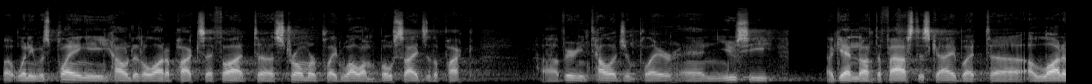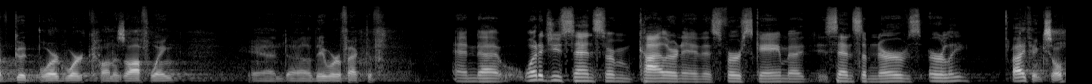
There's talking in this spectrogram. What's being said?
But when he was playing, he hounded a lot of pucks. I thought uh, Stromer played well on both sides of the puck. Uh, very intelligent player. And Juuse again, not the fastest guy, but uh, a lot of good board work on his off wing, and uh, they were effective. And uh, what did you sense from Kailer in, in his first game? Uh, sense some nerves early? I think so.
